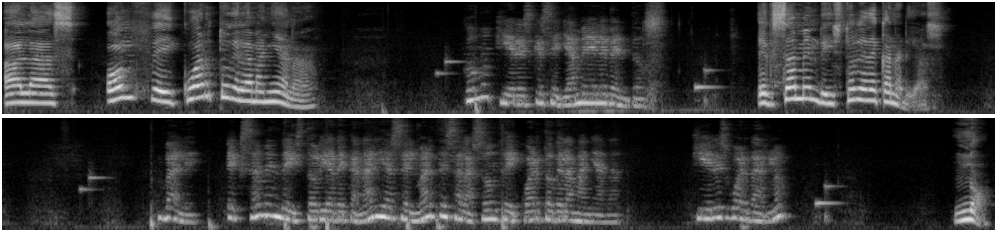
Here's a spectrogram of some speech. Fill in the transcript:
A las once y cuarto de la mañana. ¿Cómo quieres que se llame el evento? Examen de Historia de Canarias. Vale, examen de historia de Canarias el martes a las once y cuarto de la mañana. ¿Quieres guardarlo? No.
